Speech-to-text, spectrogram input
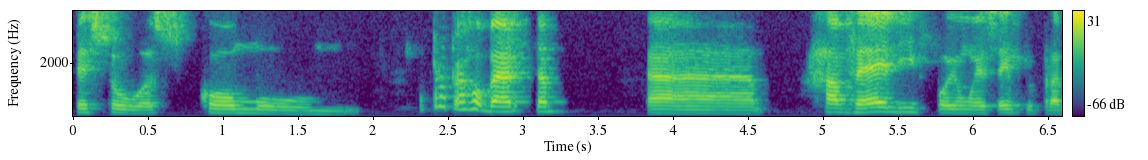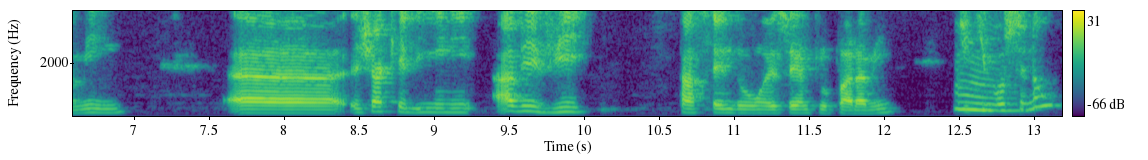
pessoas como a própria Roberta, a Ravelli foi um exemplo para mim, a Jaqueline, a Vivi está sendo um exemplo para mim, de que hum. você não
